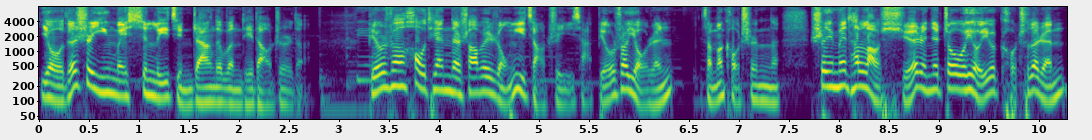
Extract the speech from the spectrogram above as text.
有的是因为心理紧张的问题导致的。比如说后天的稍微容易矫治一下，比如说有人怎么口吃的呢？是因为他老学人家周围有一个口吃的人，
